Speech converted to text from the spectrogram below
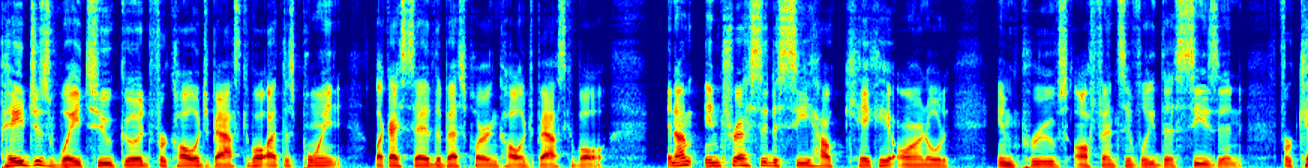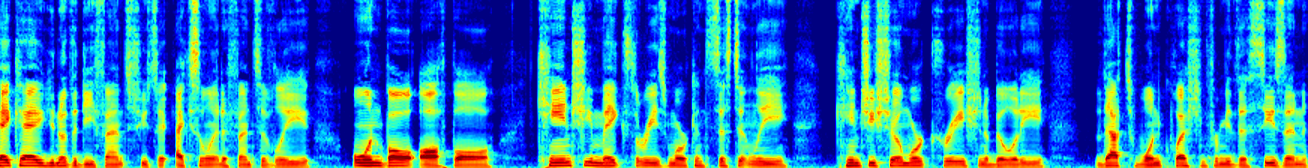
Paige is way too good for college basketball at this point. Like I said, the best player in college basketball. And I'm interested to see how KK Arnold improves offensively this season. For KK, you know the defense. She's excellent defensively, on ball, off ball. Can she make threes more consistently? Can she show more creation ability? That's one question for me this season.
